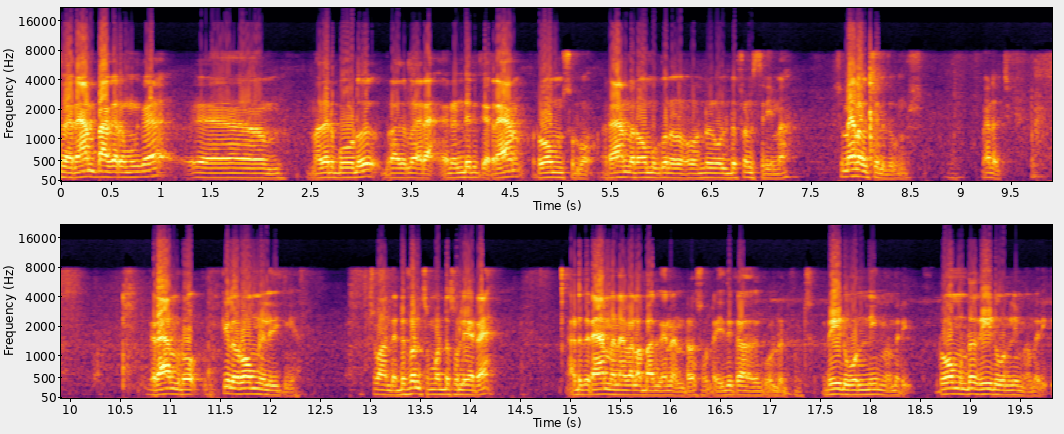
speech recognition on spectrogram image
சில ரேம் பார்க்குறவங்க மதர் போர்டு அதில் ரெண்டு இருக்குது ரேம் ரோம்னு சொல்லுவோம். ரேம் ரோமுக்கு ஒன்று ஒன்று ஒரு டிஃப்ரென்ஸ் தெரியுமா? ஸோ மேலே வச்சுருது ஒன்று மேலே வச்சு. ரேம் ரோம் கீழே ரோம்னு எழுதிக்கிங்க. ஸோ அந்த டிஃப்ரென்ஸ் மட்டும் சொல்லிடுறேன். அடுத்து ரேம் என்ன வேலை பார்க்குதுன்னு சொல்கிறேன் இதுக்காக அதுக்கு உள்ள டிஃப்ரென்ஸ் ரீட் ஒன்லி மெமரி ரோம்ன்ற ரீட் ஒன்லி மெமரி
